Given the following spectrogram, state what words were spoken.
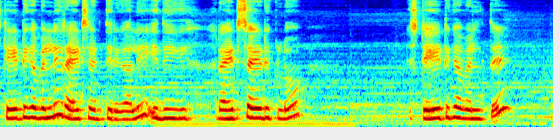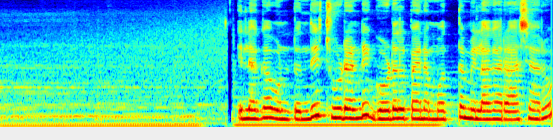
స్ట్రేట్గా వెళ్ళి రైట్ సైడ్ తిరగాలి. ఇది రైట్ సైడ్లో స్ట్రేట్గా వెళ్తే ఇలాగా ఉంటుంది. చూడండి గోడల పైన మొత్తం ఇలాగా రాశారు.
